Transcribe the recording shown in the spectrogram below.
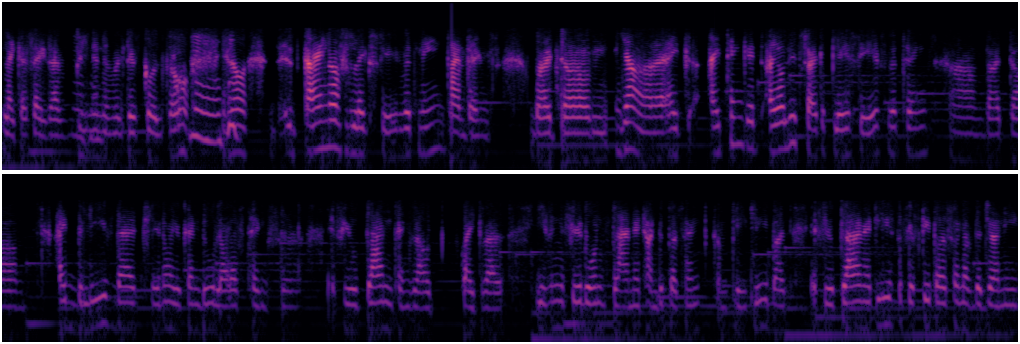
Like i said i've been in a military school so you know it kind of like stayed with me and things. But um yeah i i think it i always try to play safe with things um, but um i believe that you know you can do a lot of things uh, if you plan things out quite well even if you don't plan it 100% completely but if you plan at least the 50% of the journey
